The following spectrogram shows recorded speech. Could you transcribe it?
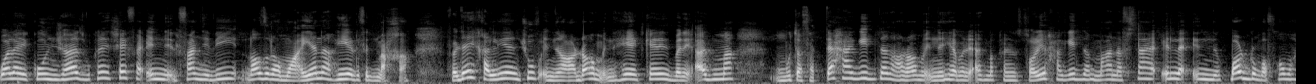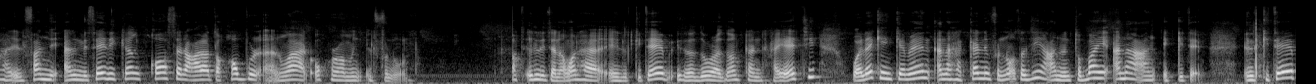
ولا يكون جاز وكانت شايفة إن الفن ليه نظرة معينة هي اللي في دماغها. فده يخلينا نشوف إن على الرغم إن هي كانت بني آدمة متفتحة جدا على الرغم إن هي بني آدمة كانت صريحة جدا مع نفسها إلا إن برضه مفهومها للفن المثالي كان قاصر على تقبل الانواع الاخرى من الفنون. اللي تناولها الكتاب إذا دورا دانكن حياتي. ولكن كمان أنا هتكلم في النقطة دي عن انطباعي أنا عن الكتاب. الكتاب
